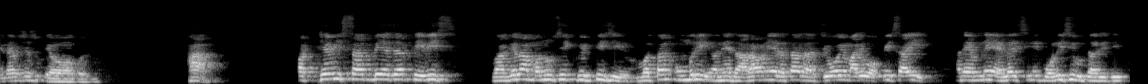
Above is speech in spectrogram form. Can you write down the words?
એના વિશે શું કહેવા માંગો છો? હા. અઠ્યાવીસ સાત બે હજાર ત્રેવીસ, વાઘેલા મનુસિંહ કીર્તિસિંહ વતન ઉમરી અને ધારાવણીએ રહેતા હતા જેઓએ મારી ઓફિસ આવી અને એમને એલઆઈસીની પોલિસી ઉતારી હતી,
